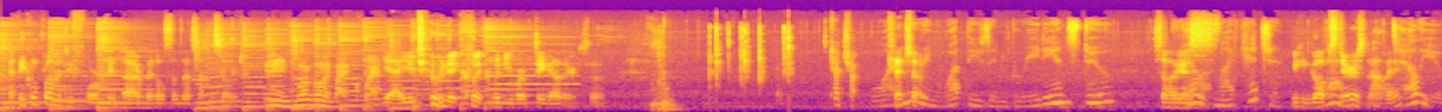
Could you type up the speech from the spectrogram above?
I think we'll probably do four vid- uh, riddles in this episode. Mm, we're going by quick. Yeah, you're doing it quick when you work together. So Ketchup. Wondering Ketchup. what these ingredients do? So I guess my kitchen. we can go upstairs Then now, I'll eh? tell you.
